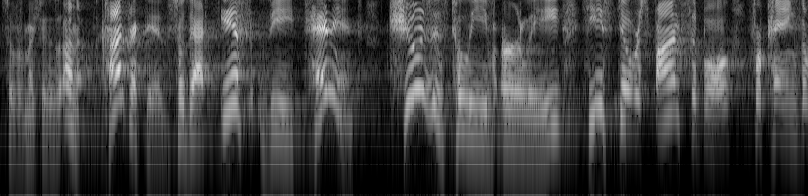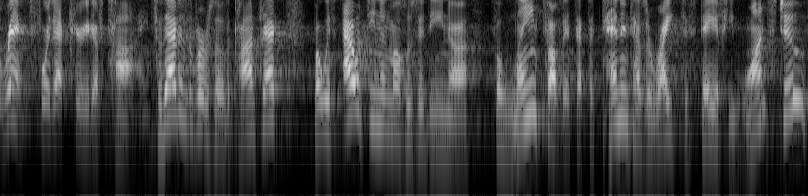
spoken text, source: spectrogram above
So Moshe says, oh no, the contract is so that if the tenant chooses to leave early, he's still responsible for paying the rent for that period of time. So that is the purpose of the contract. But without din and malchusadina, the length of it that the tenant has a right to stay if he wants to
